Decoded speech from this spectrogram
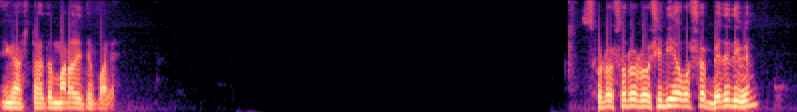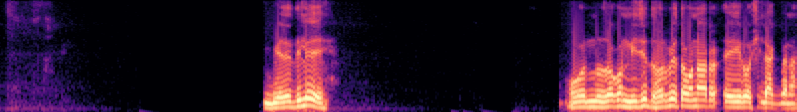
এই গাছটা হয়তো মারা দিতে পারে। ছোট ছোট রশি দিয়ে অবশ্য বেঁধে দিবেন। বেঁধে দিলে ও যখন নিজে ধরবে তখন আর এই রশি লাগবে না।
